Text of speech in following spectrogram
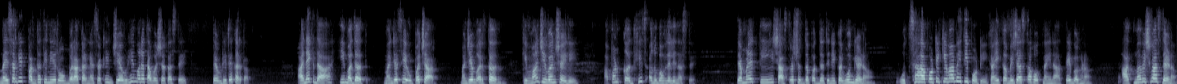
नैसर्गिक पद्धतीने रोग बरा करण्यासाठी जेवढी मदत आवश्यक असते तेवढी ते करतात. अनेकदा ही मदत म्हणजेच हे उपचार म्हणजे वर्तन किंवा जीवनशैली आपण कधीच अनुभवलेली नसते. त्यामुळे ती शास्त्रशुद्ध पद्धतीने करवून घेणं उत्साहापोटी किंवा भीतीपोटी काही कमी जास्त होत नाही ना ते बघणं आत्मविश्वास देणं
